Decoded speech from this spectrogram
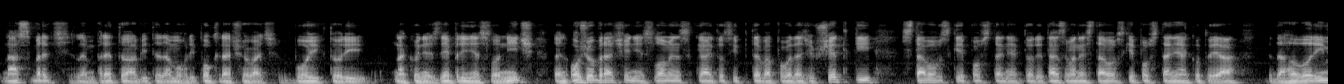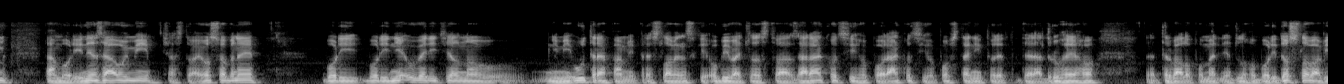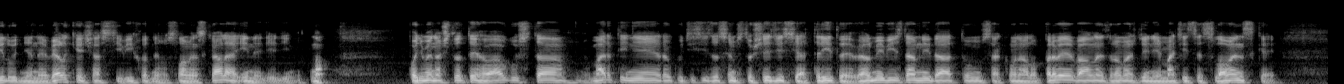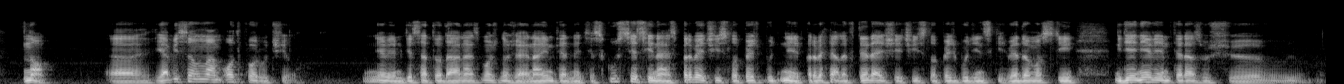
na smrť len preto, aby teda mohli pokračovať v boji, ktorý nakoniec neprineslo nič, len ožobračenie Slovenska, aj to si treba povedať, že všetky stavovské povstania, ktoré tzv. stavovské povstania, ako to ja teda hovorím, tam boli iné záujmy, často aj osobné, boli, boli neuveriteľnými útrapami pre slovenské obyvateľstva za Rákociho, po Rákociho povstaní, ktoré teda druhého trvalo pomerne dlho, boli doslova vyľudnené veľké časti východného Slovenska, ale aj iné dediny. No. Poďme na 4. augusta v Martine roku 1863, to je veľmi významný dátum, sa konalo prvé valné zhromaždenie Matice Slovenskej. No, e, ja by som vám odporučil, neviem, kde sa to dá nájsť, možno, že aj na internete. Skúste si nájsť prvé číslo Pešbud, nie prvé, ale vtedajšie číslo Pešbudinských vedomostí, kde neviem teraz už, e,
